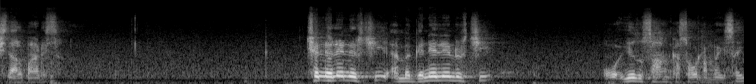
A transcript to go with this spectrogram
Shidaal baadhisa. Energy ama ganel energy oo iyadu sahanka soo dhammaysay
